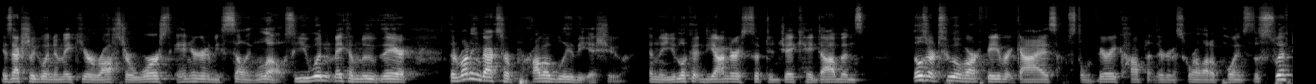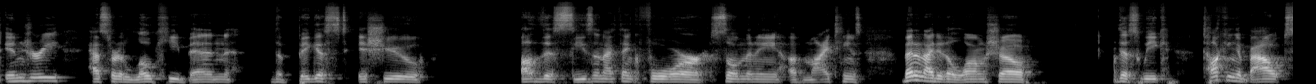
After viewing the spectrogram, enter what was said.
is actually going to make your roster worse and you're going to be selling low. So you wouldn't make a move there. The running backs are probably the issue. And then you look at D'Andre Swift and J.K. Dobbins. Those are two of our favorite guys. I'm still very confident they're going to score a lot of points. The Swift injury has sort of low key been the biggest issue of this season, I think, for so many of my teams. Ben and I did a long show this week talking about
